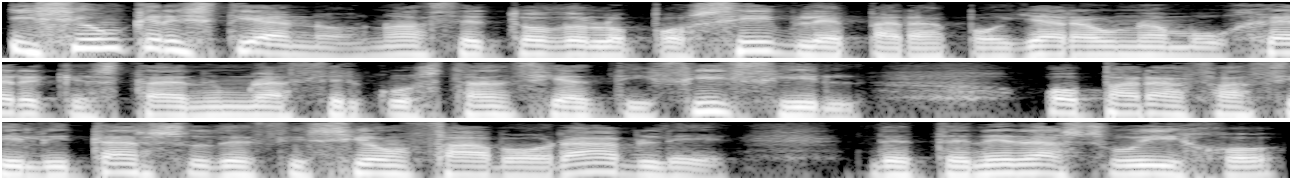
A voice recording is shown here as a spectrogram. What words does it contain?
Y si un cristiano no hace todo lo posible para apoyar a una mujer que está en una circunstancia difícil o para facilitar su decisión favorable de tener a su hijo,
